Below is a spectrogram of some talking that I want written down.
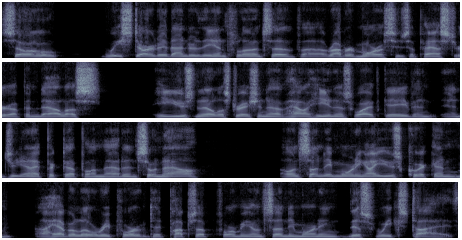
So we started under the influence of uh, Robert Morris, who's a pastor up in Dallas. He used an illustration of how he and his wife gave, and, and Judy and I picked up on that. And so now on Sunday morning, I use Quicken. I have a little report that pops up for me on Sunday morning, this week's tithe.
